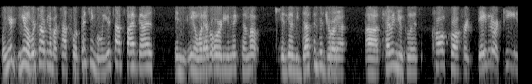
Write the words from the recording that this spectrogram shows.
When you're, you know, we're talking about top four pitching, but when your top five guys in, you know, whatever order you mix them up, is going to be Dustin Pedroia, uh, Kevin Youkilis, Carl Crawford, David Ortiz.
